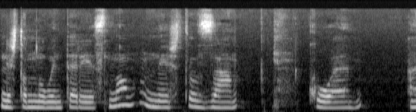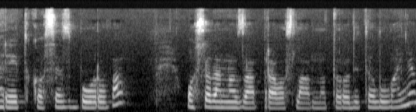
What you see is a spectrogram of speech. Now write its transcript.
Нешто многу интересно, нешто за кое ретко се зборува особено за православното родителување.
